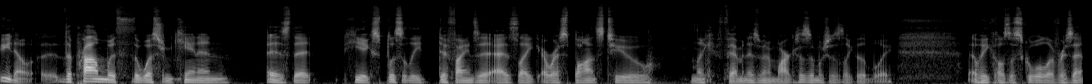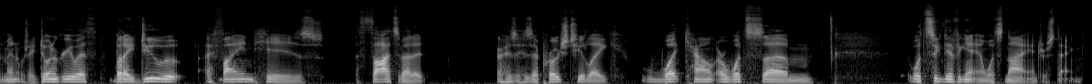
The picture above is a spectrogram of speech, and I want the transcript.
you know, the problem with the Western canon is that he explicitly defines it as, like, a response to, like, feminism and Marxism, which is, like, the boy, what he calls the school of resentment, which I don't agree with. But I do, I find his thoughts about it, or his, his approach to, like, what count, or what's, um, what's significant and what's not interesting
